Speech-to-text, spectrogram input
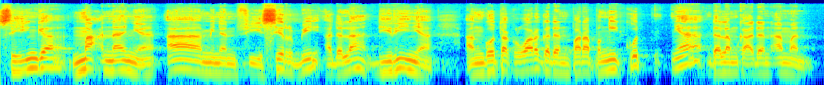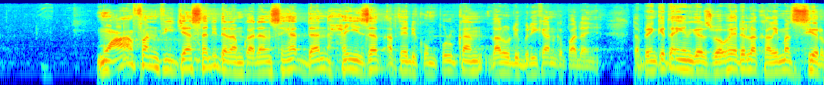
Sehingga maknanya aminan fi sirbi adalah dirinya, anggota keluarga dan para pengikutnya dalam keadaan aman. Mu'afan fi jasadi dalam keadaan sehat dan hizat artinya dikumpulkan lalu diberikan kepadanya. Tapi yang kita ingin garis bawahi adalah kalimat sirb.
